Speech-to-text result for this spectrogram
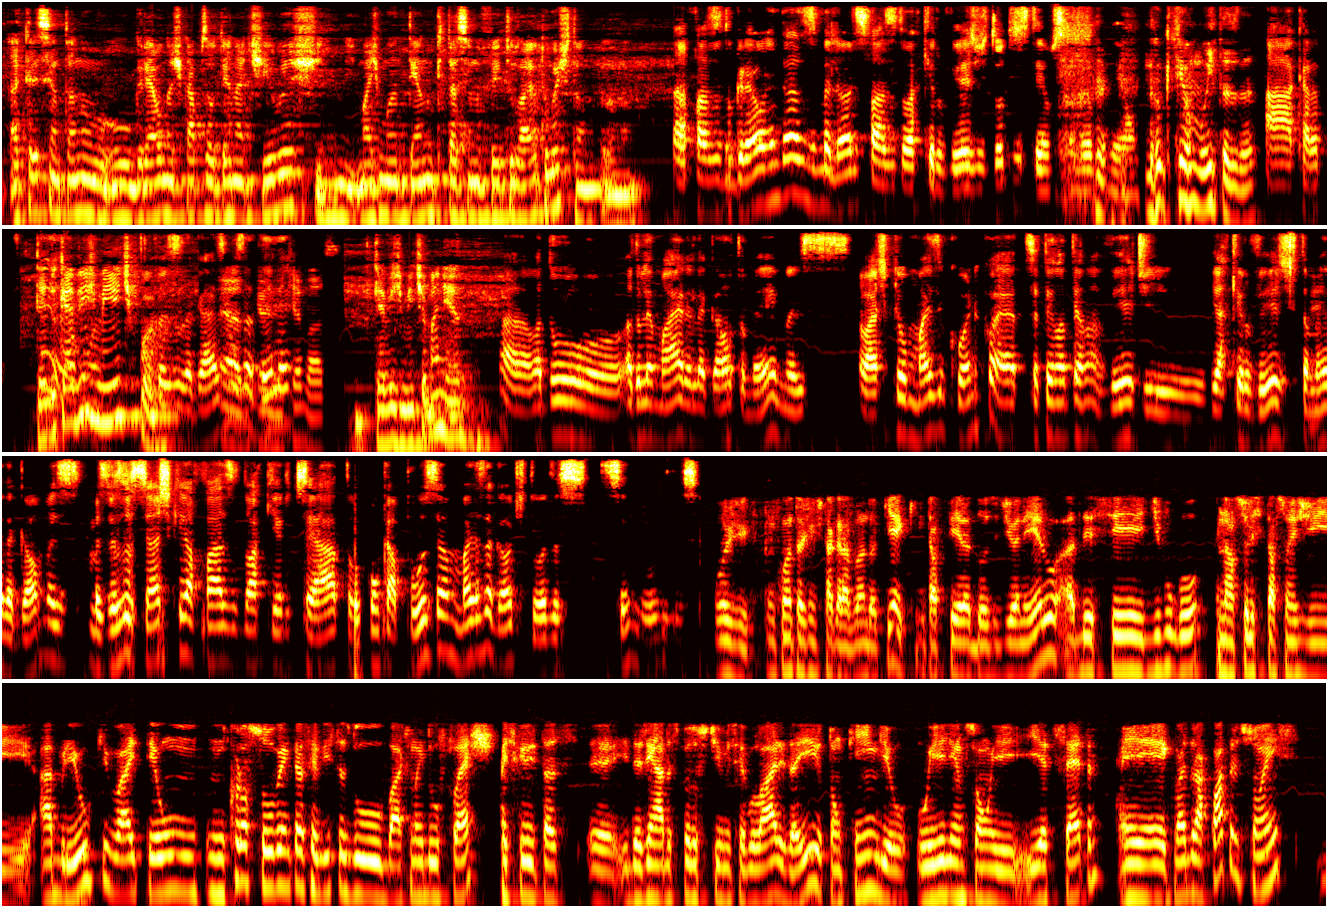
acrescentando o Grell nas capas alternativas, mas mantendo o que está sendo feito lá, eu tô gostando, pelo menos. A fase do Grell ainda é as melhores fases do Arqueiro Verde de todos os tempos, na minha opinião. Não que tinham muitas, né? Ah, cara, Tem do É, Kevin Smith, pô. coisas legais, mas a dele é. é massa. Kevin Smith é maneiro. Ah, a do, a do Lemire é legal também, mas eu acho que o mais icônico é. Você tem Lanterna Verde e Arqueiro Verde, que também é legal, mas, mas mesmo assim, eu acho que a fase do Arqueiro de Seattle com capuz é a mais legal de todas. Sem dúvidas. Hoje, enquanto a gente está gravando aqui, é quinta-feira, 12 de janeiro, a DC divulgou nas solicitações de abril que vai ter um, um crossover entre as revistas do Batman e do Flash, escritas eh, e desenhadas pelos times regulares aí, o Tom King, o Williamson e, e etc. eh, que vai durar quatro edições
